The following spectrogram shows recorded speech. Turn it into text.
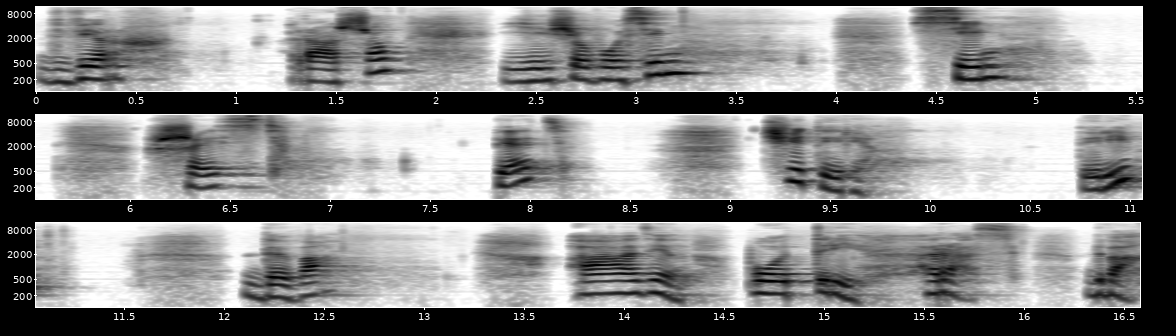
вверх, хорошо, еще восемь, семь, шесть, пять, четыре, три, два, один, по три, раз, два,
